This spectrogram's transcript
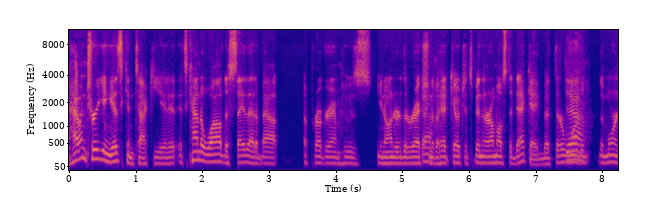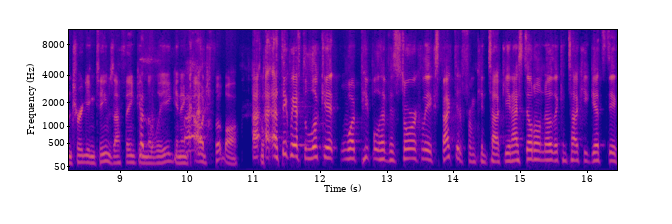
how intriguing is Kentucky? And it, it's kind of wild to say that about a program who's you know under the direction yeah. of a head coach. It's been there almost a decade, but they're yeah. one of the more intriguing teams I think in the league and in college football. I, I, think we have to look at what people have historically expected from Kentucky, and I still don't know that Kentucky gets the,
